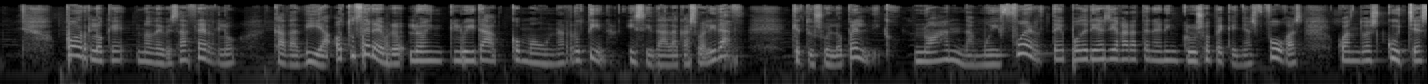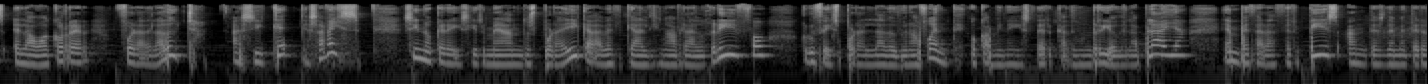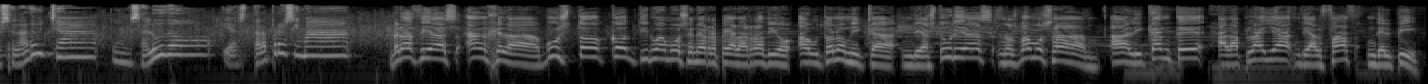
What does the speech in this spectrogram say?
Por lo que no debes hacerlo cada día o tu cerebro lo incluirá como una rutina y si da la casualidad que tu suelo pélvico no anda muy fuerte, podrías llegar a tener incluso pequeñas fugas cuando escuches el agua correr fuera de la ducha. Así que ya sabéis, si no queréis ir meandos por ahí cada vez que alguien abra el grifo, crucéis por al lado de una fuente o caminéis cerca de un río de la playa, empezar a hacer pis antes de meteros en la ducha. Un saludo y hasta la próxima. Gracias, Ángela Busto. Continuamos en RPA, la radio autonómica de Asturias. Nos vamos a, a Alicante, a la playa de Alfaz del Pi.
